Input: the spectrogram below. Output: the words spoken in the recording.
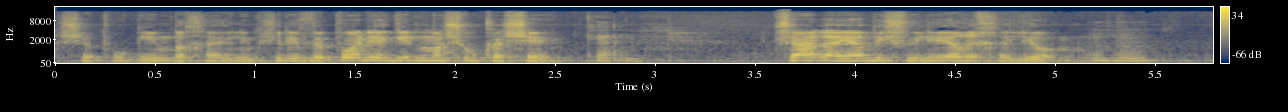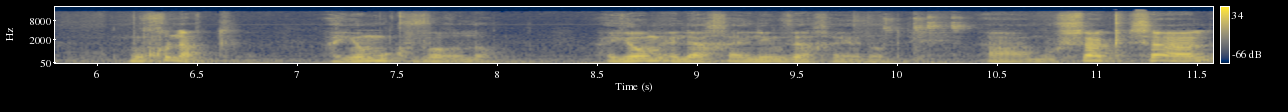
שפוגעים בחיילים שלי, ופה אני אגיד משהו קשה. כן. צה"ל היה בשבילי ערך עליון, mm-hmm. מוחלט. היום הוא כבר לא. היום אלה החיילים והחיילות. המושג צה"ל,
